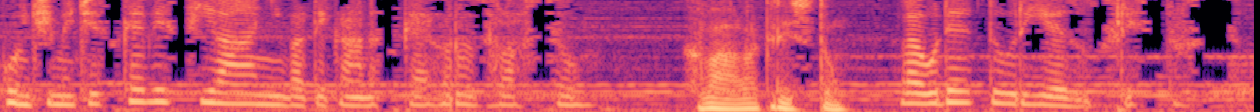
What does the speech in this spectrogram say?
Končíme české vysílání vatikánského rozhlasu. Chvála Kristu. Laudetur Jezus Christus.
